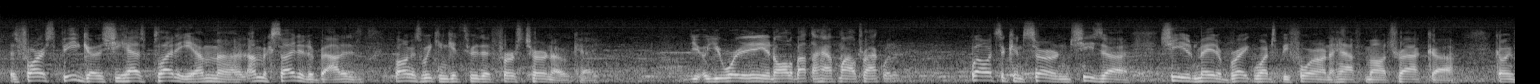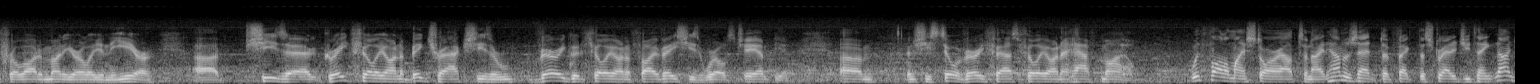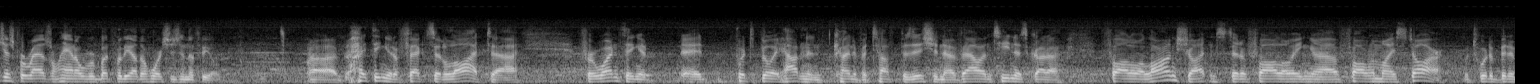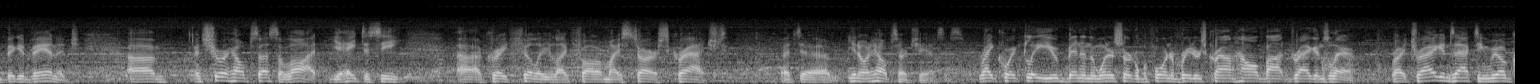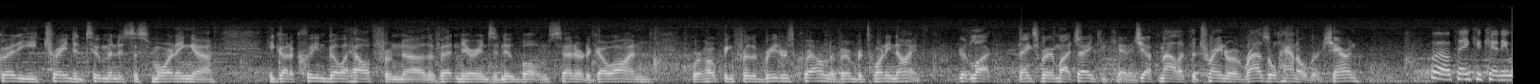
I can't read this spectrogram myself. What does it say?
as far as speed goes, she has plenty. I'm uh, I'm excited about it as long as we can get through that first turn okay. You, you worried any at all about the half mile track with her? Well, it's a concern. She's uh, she had made a break once before on a half mile track, uh, going for a lot of money early in the year. Uh, she's a great filly on a big track. She's a very good filly on a 5/8. She's a world's champion. Um, and she's still a very fast filly on a half mile. With Follow My Star out tonight, how does that affect the strategy thing, not just for Razzle Hanover, but for the other horses in the field? Uh, I think it affects it a lot. Uh, for one thing, it, it puts Billy Haughton in kind of a tough position. Uh, Valentina's got to follow a long shot instead of following uh, Follow My Star, which would have been a big advantage. Um, it sure helps us a lot. You hate to see a great filly like Follow My Star scratched. But, uh, you know, it helps our chances. Right quickly, you've been in the winner's circle before in the Breeders' Crown. How about Dragon's Lair? Right, Dragon's acting real good. He trained in two minutes this morning. Uh, he got a clean bill of health from uh, the veterinarians at New Bolton Center to go on. We're hoping for the Breeders' Crown November 29th. Good luck. Thanks very much. Thank you, Kenny. Jeff Mallett, the trainer of Razzle Hanover. Sharon? Well, thank you, Kenny.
